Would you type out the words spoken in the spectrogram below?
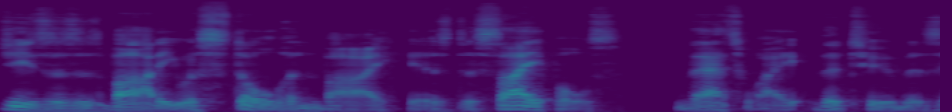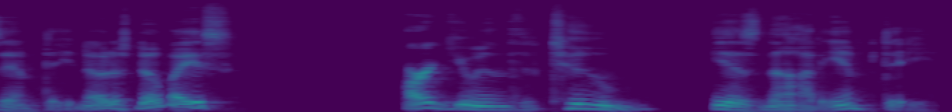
Jesus' body was stolen by his disciples. That's why the tomb is empty. Notice nobody's arguing the tomb is not empty.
